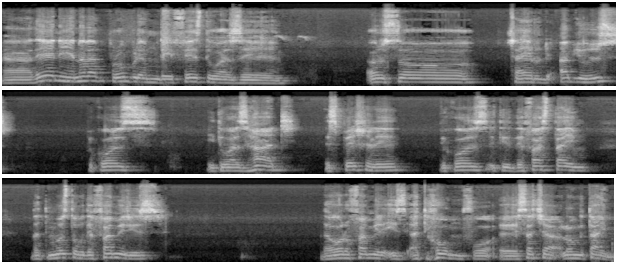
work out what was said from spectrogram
Uh, then another problem they faced was uh, also child abuse because it was hard, especially because it is the first time that most of the families, the whole family is at home for uh, such a long time.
